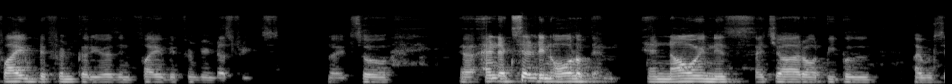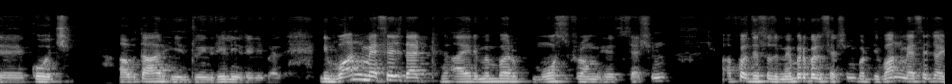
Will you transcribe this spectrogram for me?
five different careers in five different industries right? So uh, and excelled in all of them. And now in his hr or people i would say coach avatar he's doing really really well the one message that i remember most from his session of course this was a memorable session but the one message i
